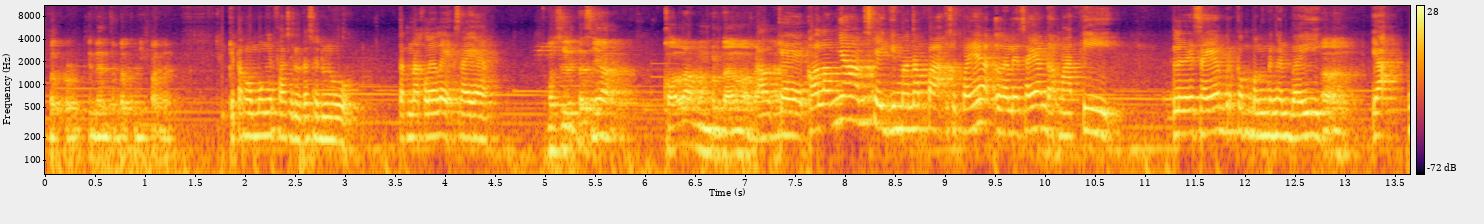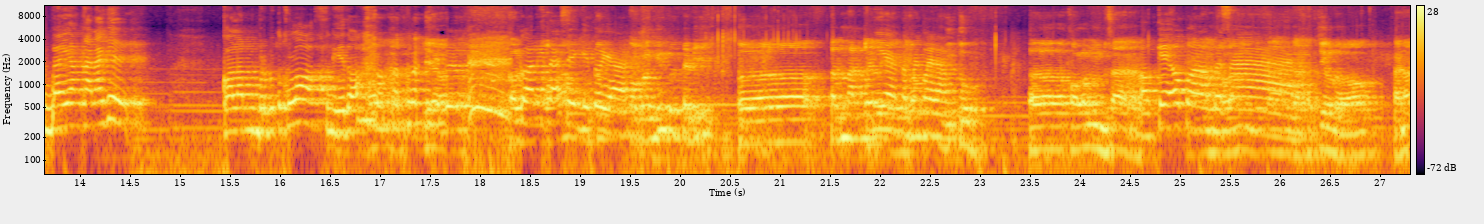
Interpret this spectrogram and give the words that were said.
tempat produksi dan tempat penyimpanan. Kita ngomongin fasilitasnya dulu. Ternak lele saya. Fasilitasnya kolam pertama. Oke, kolamnya harus kayak gimana Pak supaya lele saya nggak mati, lele saya berkembang dengan baik. Heeh. Ya bayangkan aja kolam berbentuk love gitu. Ya, kalau Kualitasnya kolam- gitu ya. Kolam gitu tadi eh, ternak lele. Iya, ternak lele. Eh, kolam yang besar. Oke, oh, kolam Nah, besar. Nggak kecil loh. Karena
